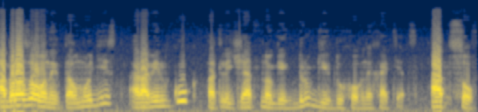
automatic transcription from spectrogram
Образованный талмудист Равин Кук, в отличие от многих других духовных отец, отцов,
